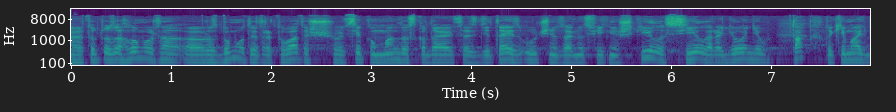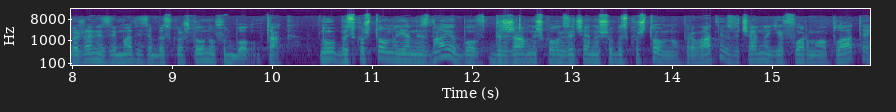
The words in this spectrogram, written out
Е, Тобто, загалом можна е, роздумувати і трактувати, що ці команди складаються з дітей, з учнів загальноосвітніх шкіл, сіл, районів, Так. які мають бажання займатися безкоштовно футболом. Так. Ну, безкоштовно я не знаю, бо в державних школах, звичайно, що безкоштовно. У приватних, звичайно, є форма оплати,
